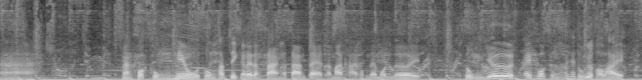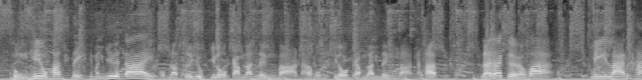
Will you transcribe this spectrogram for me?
อ่าหนังพวกถุงหิ้วถุงพลาสติกอะไรต่างๆ ก็ตามแต่สามารถขายผมได้หมดเลย ถุงยืดไอ้พวกถุงไม่ใช่ถุงยืดขออภัยถุงหิ้วพลาสติกที่มันยืดได้ ผมรับซื้ออยู่กิโลกรัมละ 1 บาทนะครับผมกิโลกรัมละ 1 บาทนะครับและถ้าเกิดแบบว่า มีร้านค้า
